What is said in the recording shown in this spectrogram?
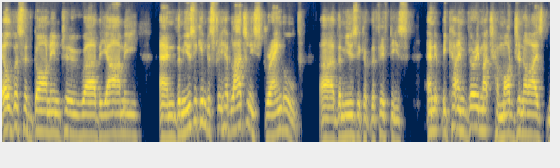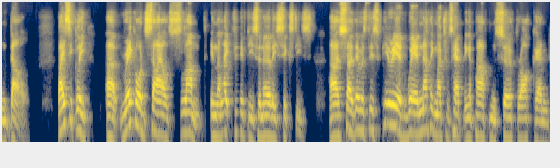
Elvis had gone into uh, the army and the music industry had largely strangled uh, the music of the 50s, and it became very much homogenized and dull. Basically, uh, record sales slumped in the late 50s and early 60s. Uh, so there was this period where nothing much was happening apart from surf rock and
